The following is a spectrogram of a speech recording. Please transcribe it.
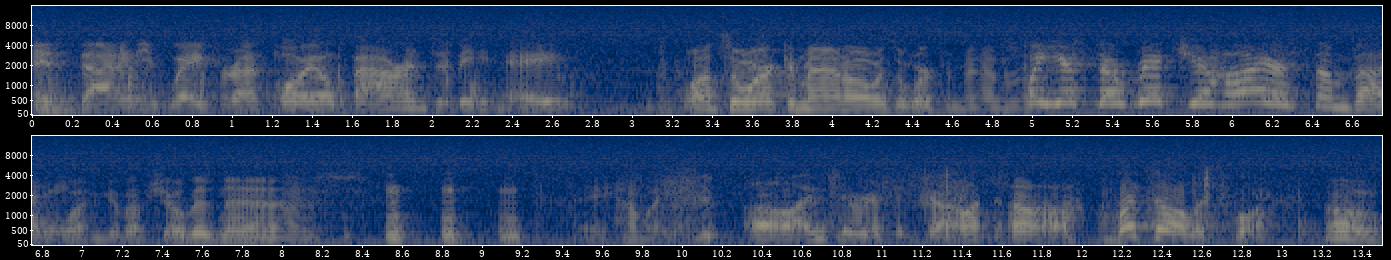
Is that any way for an oil baron to behave? Once a working man, always a working man. Well, you're so rich, you hire somebody. What, and give up show business? hey, how are you? Oh, I'm terrific, darling. Oh, what's all this for? Oh,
